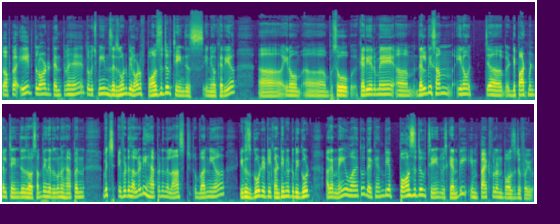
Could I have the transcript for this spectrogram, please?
तो आपका एट्थ लॉर्ड टेंथ में है तो which means there is got be lord of positive changes in your career you know so career में there be some you know departmental changes और something there is got happen which if it is already happen in the last one year it is good it will continue to be good अगर नहीं हुआ है तो there can be a positive change which can be impactful and positive for you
